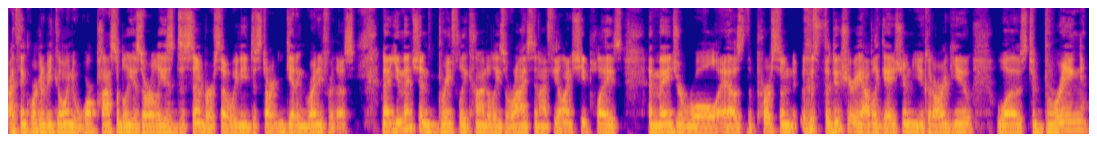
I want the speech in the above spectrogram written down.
I think we're going to be going to war possibly as early as December. So we need to start getting ready for this. Now, you mentioned briefly Condoleezza Rice, and I feel like she plays a major role as the person whose fiduciary obligation, you could argue, was to bring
